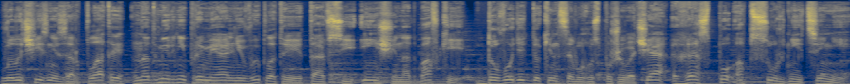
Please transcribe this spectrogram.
величезні зарплати, надмірні преміальні виплати та всі інші надбавки доводять до кінцевого споживача газ по абсурдній ціні.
